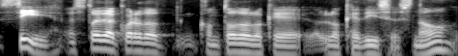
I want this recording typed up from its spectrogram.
sí, estoy de acuerdo con todo lo que, lo que dices, ¿no?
